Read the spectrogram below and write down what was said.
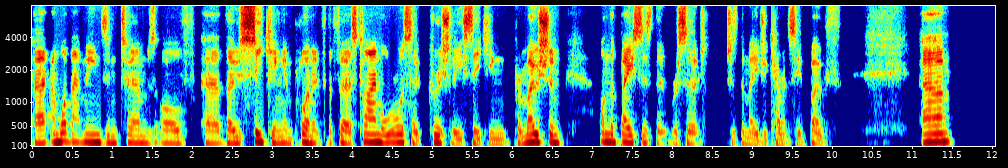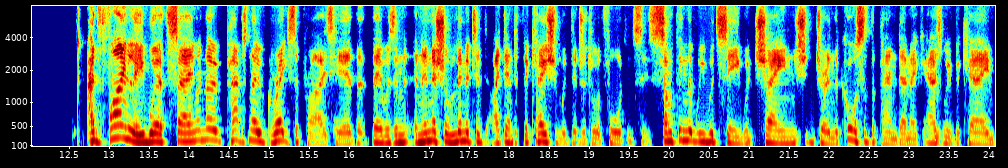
uh, and what that means in terms of uh, those seeking employment for the first time or also crucially seeking promotion on the basis that research is the major currency of both. Um, and finally, worth saying, although perhaps no great surprise here, that there was an, an, initial limited identification with digital affordances, something that we would see would change during the course of the pandemic as we became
